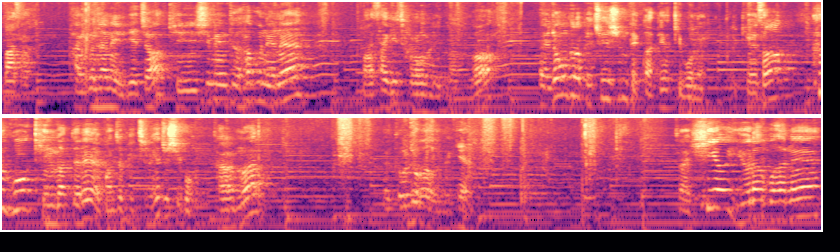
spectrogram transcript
마삭 방금 전에 얘기했죠? 긴 시멘트 화분에는 마삭이 잘 어울린다는 거이 정도로 배치해 주시면 될 것 같아요 기본은. 그렇게 해서 크고 긴 것들을 먼저 배치를 해주시고 다음은 돌 조각을 넣을게요. 자 히어유라고 하는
